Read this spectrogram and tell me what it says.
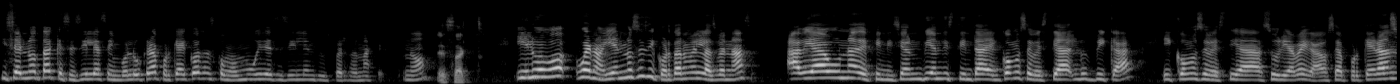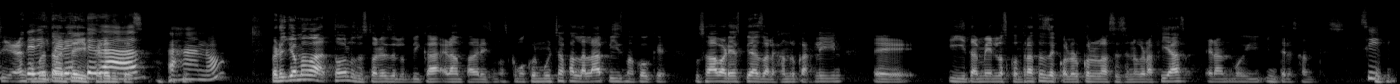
y se nota que Cecilia se involucra porque hay cosas como muy de Cecilia en sus personajes, ¿no? Exacto. Y luego, bueno, y en no sé si cortarme las venas, había una definición bien distinta en cómo se vestía Ludvika y cómo se vestía Surya Vega, o sea, porque eran, Sí, eran de diferente edad, diferentes. ajá, ¿no? Pero yo amaba todos los vestuarios de Ludvika, eran padrísimos, como con mucha falda lápiz, me acuerdo que usaba varias piezas de Alejandro Carlín, eh, y también los contrastes de color con las escenografías eran muy interesantes. Sí,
